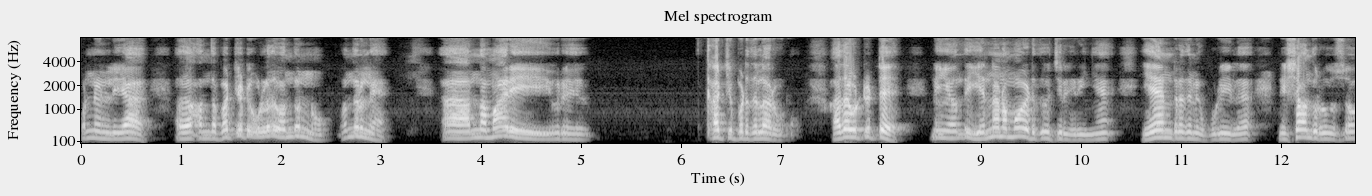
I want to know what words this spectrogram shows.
பண்ணணும் இல்லையா? அது அந்த பட்ஜெட்டுக்கு உள்ளது வந்துடணும். வந்துடுங்க அந்த மாதிரி ஒரு காட்சிப்படுத்தலாக இருக்கணும் அதை விட்டுட்டு நீங்கள் வந்து என்னென்னமோ எடுத்து வச்சிருக்கிறீங்க. ஏன்றது எனக்கு புரியல. நிஷாந்த் ரூசோ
